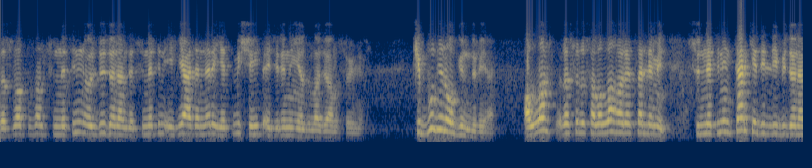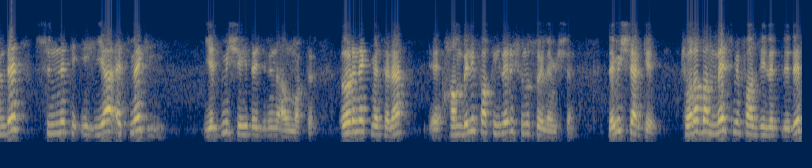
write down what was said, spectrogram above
Resulullah sallallahu sünnetinin öldüğü dönemde sünnetini ihya edenlere 70 şehit ecrinin yazılacağını söylüyor. Ki bugün o gündür yani. Allah Resulü sallallahu aleyhi ve sellemin sünnetinin terk edildiği bir dönemde sünneti ihya etmek 70 şehit ecrini almaktır. Örnek mesela e, Hanbeli fakihleri şunu söylemişler. Demişler ki çoraba mes mi faziletlidir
